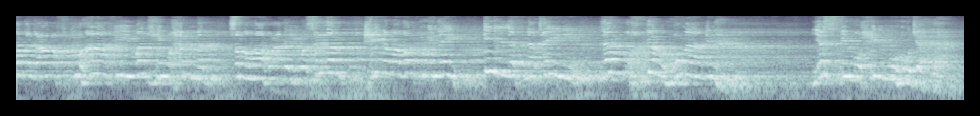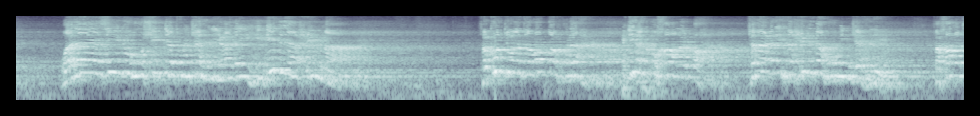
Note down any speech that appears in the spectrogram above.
وقد عرفتها في وجه محمد صلى الله عليه وسلم حين نظرت إليه إلا اثنتين لم أخبرهما منه يسبق حلمه جهله ولا يزيده شدة الجهل عليه إلا حلما فكنت أتلطف له لأن أخالطه فأعرف حلمه من جهلي فخرج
